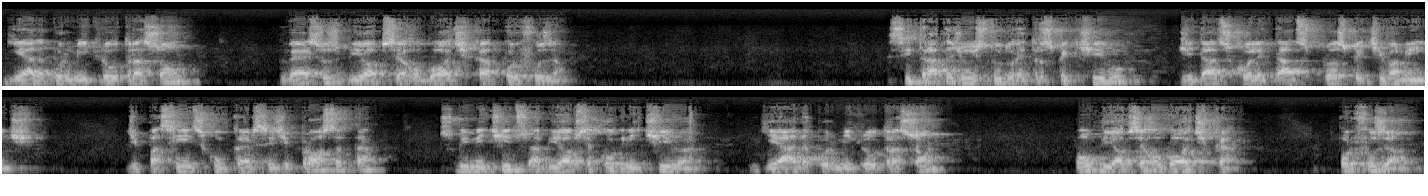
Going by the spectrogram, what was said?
guiada por microultrassom versus biópsia robótica por fusão. Se trata de um estudo retrospectivo de dados coletados prospectivamente de pacientes com câncer de próstata submetidos à biópsia cognitiva guiada por microultrassom ou biópsia robótica por fusão,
